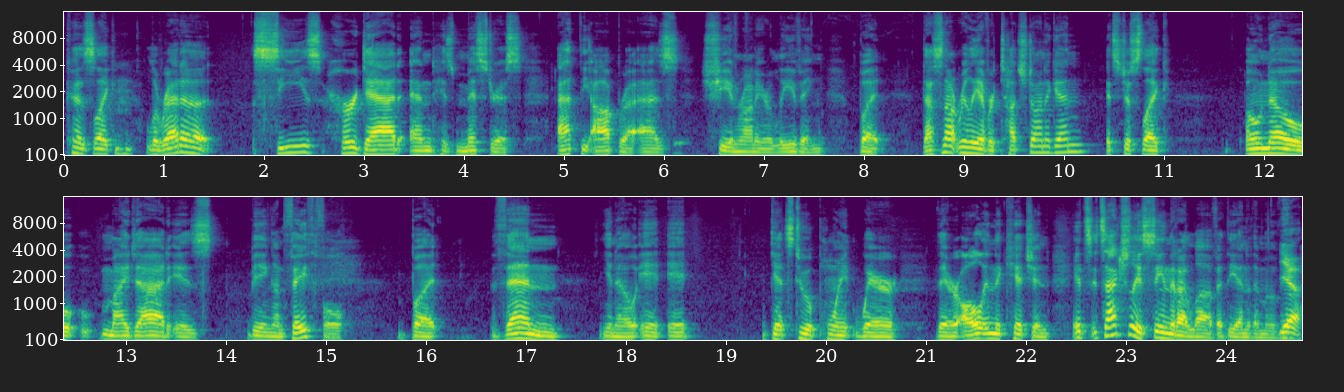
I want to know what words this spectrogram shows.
because like Loretta sees her dad and his mistress at the opera as she and Ronnie are leaving, but that's not really ever touched on again. It's just like, oh no, my dad is being unfaithful, but then you know it it gets to a point where they're all in the kitchen. It's it's actually a scene that I love at the end of the movie. Yeah.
